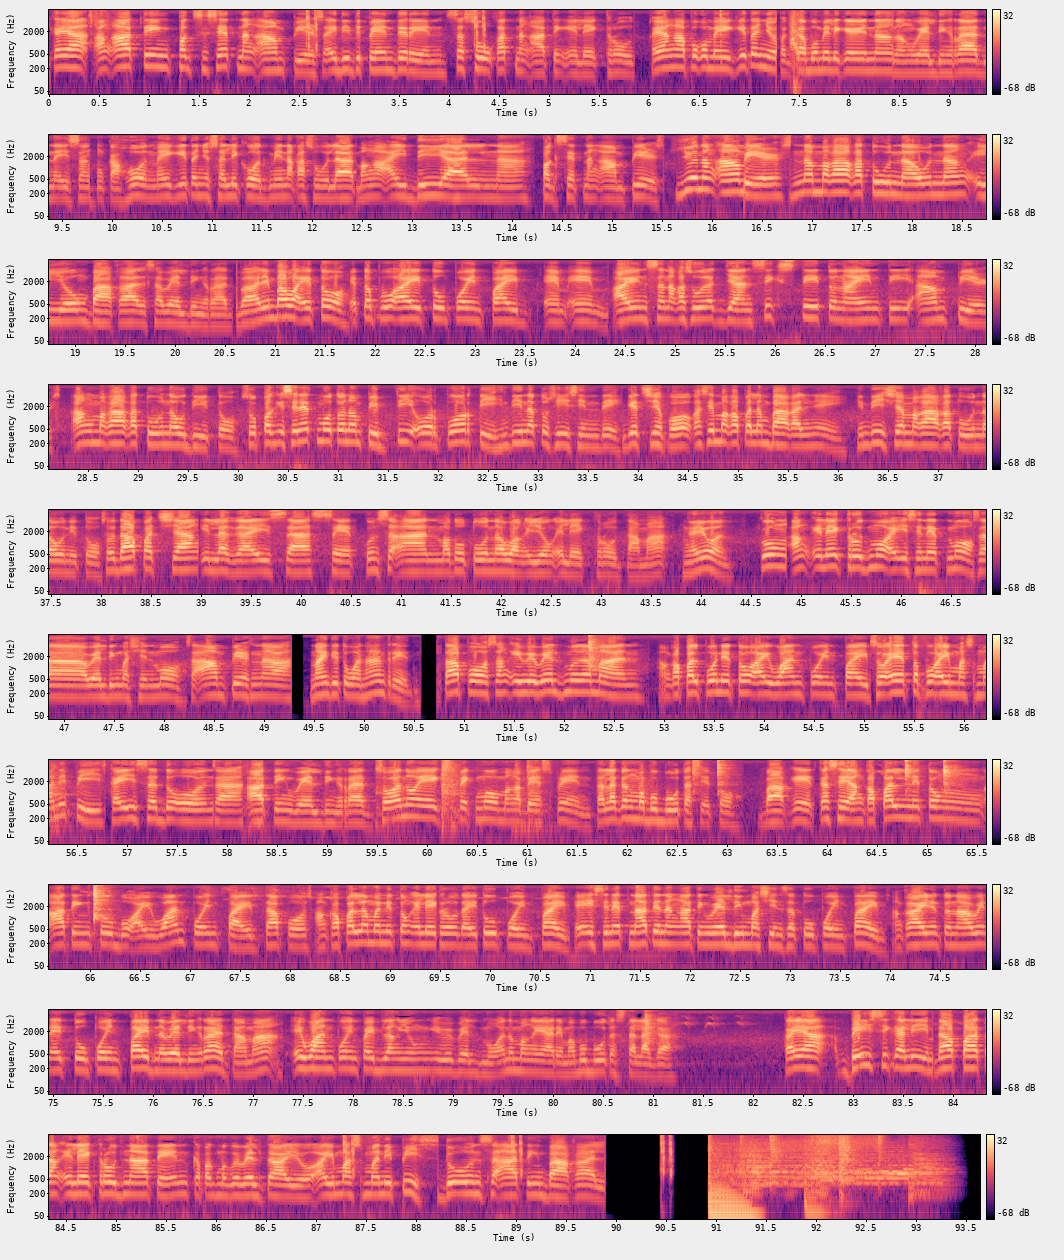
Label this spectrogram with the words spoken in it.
Kaya ang ating pagsiset ng amperes ay didepende rin sa sukat ng ating electrode. Kaya nga po kung makikita nyo, pagka bumili kayo ng, ng welding rod na isang kahon, makikita nyo sa likod may nakasulat mga ideal na pagset ng amperes. Yun ang amperes na makakatunaw ng iyong bakal sa welding rod. Diba? Halimbawa ito, ito po ay 2.5 mm. Ayon sa nakasulat dyan, 60 to 90 amperes ang makakatunaw dito. So pag isinet mo to ng 50 or 40, hindi na to sisindi. Gets niyo po? Kasi makapal ang bakal niya eh. Hindi siya makakatunaw nito. So dapat siyang ilagay sa set kung saan matutunaw ang iyong electrode. Tama? Ngayon, kung ang electrode mo ay isinet mo sa welding machine mo sa amperes na 90 to 100. Tapos, ang iwe-weld mo naman, ang kapal po nito ay 1.5. So, ito po ay mas manipis kaysa doon sa ating welding rod. So, ano i-expect mo mga best friend? Talagang mabubutas ito. Bakit? Kasi ang kapal nitong ating tubo ay 1.5 tapos ang kapal naman nitong electrode ay 2.5. Eh isinet natin ang ating welding machine sa 2.5. Ang kaya nito tunawin ay 2.5 na welding rod, tama? Eh 1.5 lang yung i-weld mo. Anong mangyayari? Mabubutas talaga. Kaya basically, dapat ang electrode natin kapag magwe-weld tayo ay mas manipis doon sa ating bakal.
